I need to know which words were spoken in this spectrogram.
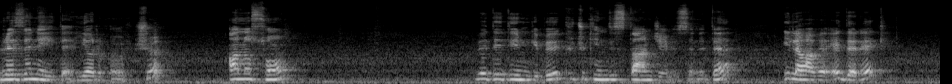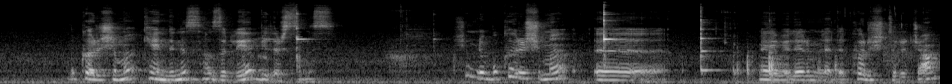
rezeneyi de yarım ölçü, anason ve dediğim gibi küçük hindistan cevizini de ilave ederek bu karışımı kendiniz hazırlayabilirsiniz. Şimdi bu karışımı e, meyvelerimle de karıştıracağım.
